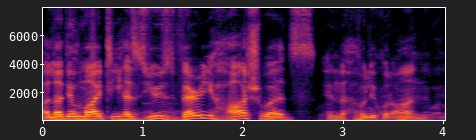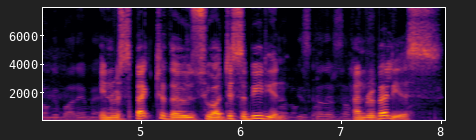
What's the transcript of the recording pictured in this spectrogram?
Allah the Almighty has used very harsh words in the Holy Quran in respect to those who are disobedient and rebellious.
